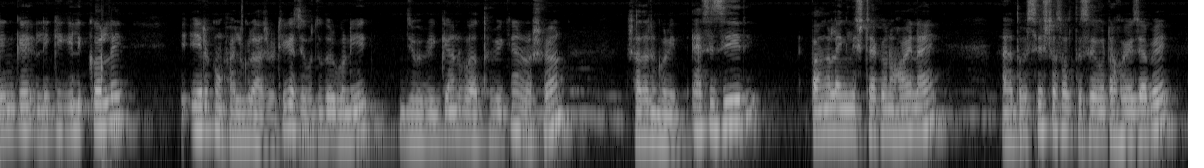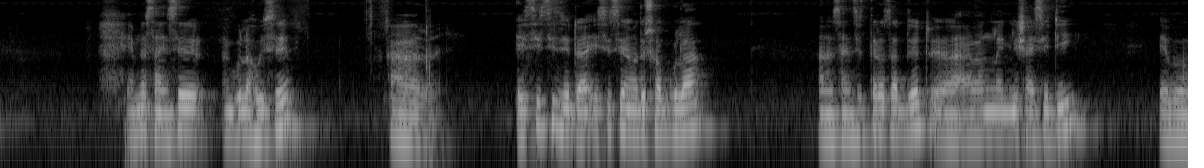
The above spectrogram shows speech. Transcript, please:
লিঙ্কে লিঙ্কে ক্লিক করলে এরকম ফাইলগুলো আসবে। ঠিক আছে? উচ্চতর গণিত, জীববিজ্ঞান, পদার্থবিজ্ঞান, রসায়ন, সাধারণ গণিত। এসএসসির বাংলা ইংলিশটা এখনও হয় নাই। তবে চেষ্টা চলতেছে, ওটা হয়ে যাবে। এমনি সায়েন্সেরগুলা হয়েছে আর এসিসি যেটা এসিসি আমাদের সবগুলা সায়েন্সের তেরো সাবজেক্ট বাংলা, ইংলিশ আইসিটি এবং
